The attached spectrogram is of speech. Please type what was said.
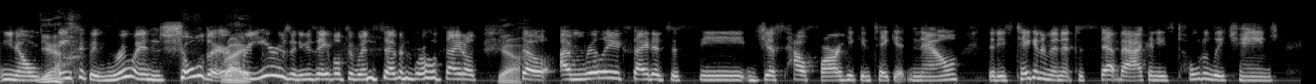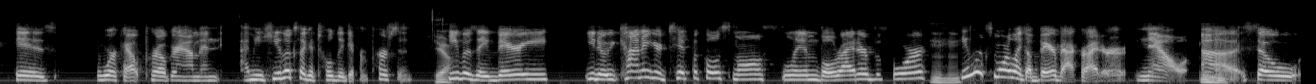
you know yeah. basically ruined shoulder right. for years and he was able to win seven world titles yeah so i'm really excited to see just how far he can take it now that he's taken a minute to step back and he's totally changed his workout program and I mean he looks like a totally different person. Yeah. He was a very you know, kind of your typical small, slim bull rider before. Mhm. He looks more like a bareback rider now. Mhm. Uh, so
